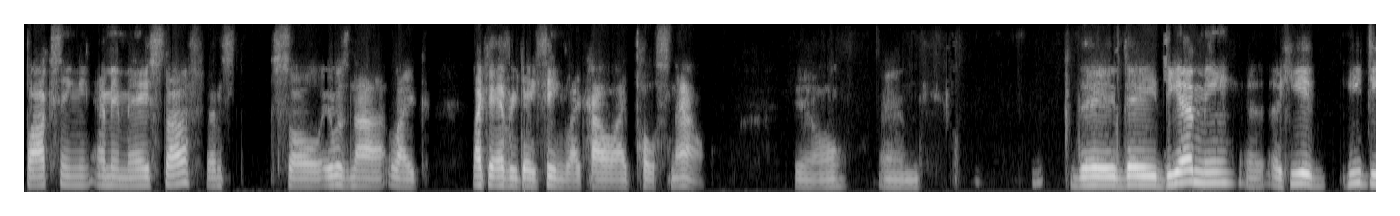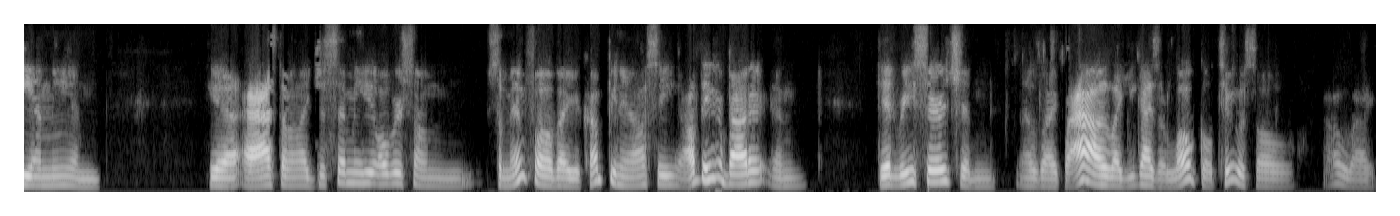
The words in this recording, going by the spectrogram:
boxing, MMA stuff, and so it was not like like an everyday thing like how I post now, you know. And they they DM me. Uh, he he DM me and I asked him like just send me over some some info about your company and I'll see I'll think about it and did research and I was like wow was like you guys are local too. So I was like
